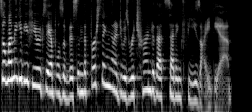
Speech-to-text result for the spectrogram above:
So, let me give you a few examples of this. And the first thing I'm going to do is return to that setting fees idea.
